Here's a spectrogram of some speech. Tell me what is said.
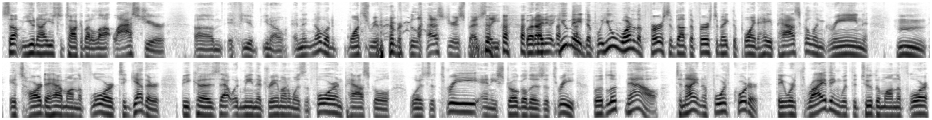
something you and I used to talk about a lot last year. Um, if you you know, and no one wants to remember last year, especially. but I know you made the point. You were one of the first, if not the first, to make the point. Hey, Paschall and Green hmm, it's hard to have them on the floor together because that would mean that Draymond was the four and Paschall was the three, and he struggled as a three. But look now, tonight in the fourth quarter, they were thriving with the two of them on the floor,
